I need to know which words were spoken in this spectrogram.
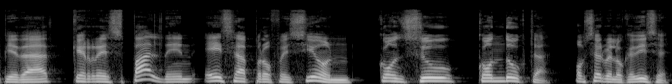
piedad, que respalden esa profesión con su conducta. Observe lo que dice,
